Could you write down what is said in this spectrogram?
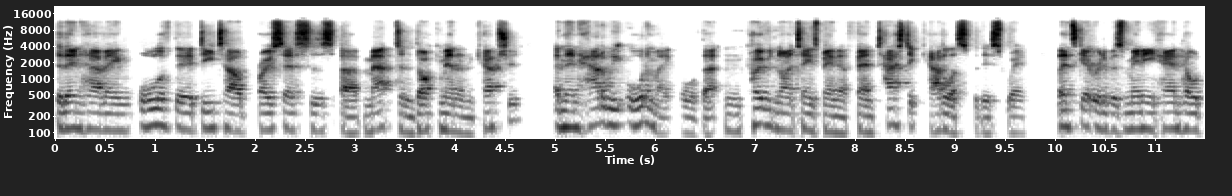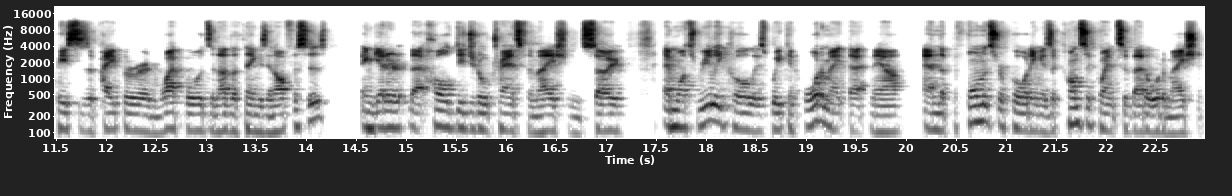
to then having all of their detailed processes uh, mapped and documented and captured. And then, how do we automate all of that? And COVID 19 has been a fantastic catalyst for this, where let's get rid of as many handheld pieces of paper and whiteboards and other things in offices and get it, that whole digital transformation. So, and what's really cool is we can automate that now, and the performance reporting is a consequence of that automation.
